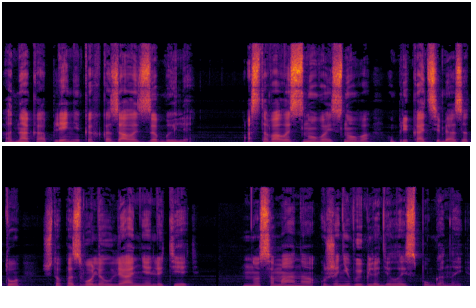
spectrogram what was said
однако о пленниках, казалось, забыли. Оставалось снова и снова упрекать себя за то, что позволил Лианне лететь. Но сама она уже не выглядела испуганной –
